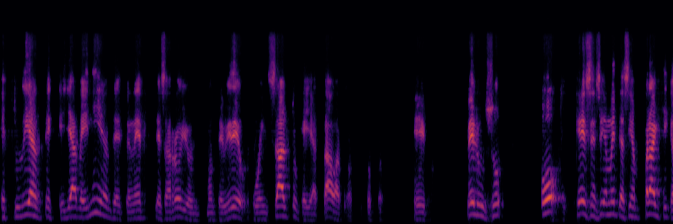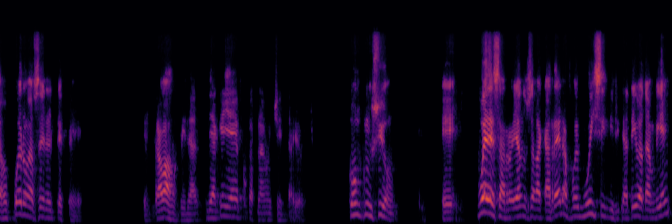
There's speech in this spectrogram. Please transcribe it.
estudiantes que ya venían de tener desarrollo en Montevideo o en Salto, que ya estaba eh, Peluso, o que sencillamente hacían prácticas o fueron a hacer el TFG, el trabajo final de aquella época, plan 88. Conclusión, eh, fue desarrollándose la carrera, fue muy significativa también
